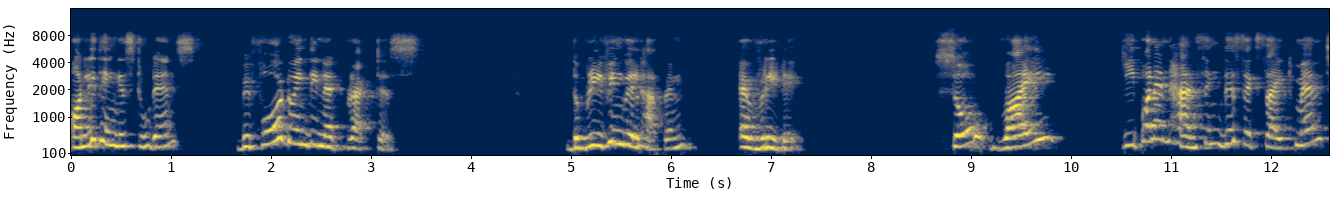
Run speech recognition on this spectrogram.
only thing is students before doing the net practice the briefing will happen every day so while keep on enhancing this excitement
